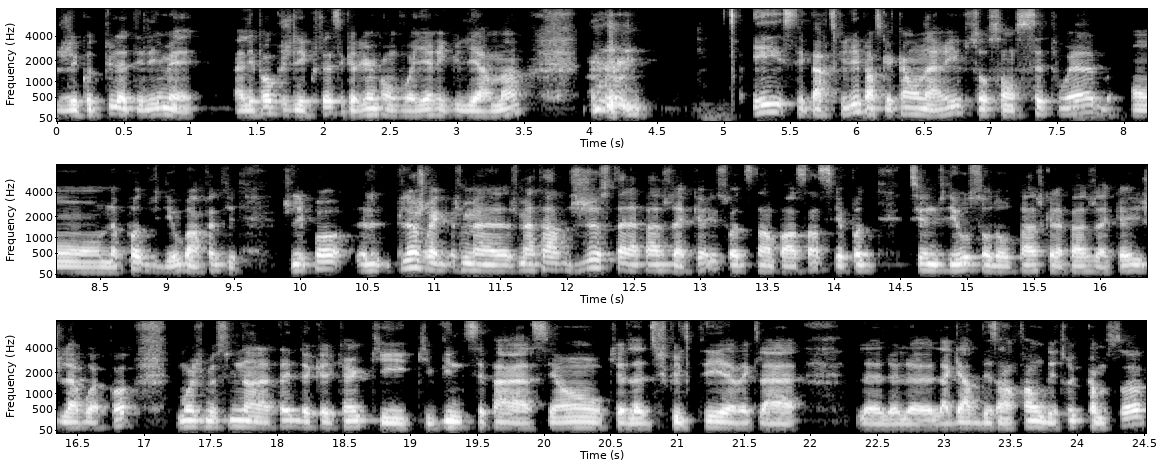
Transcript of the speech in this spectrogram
J'écoute plus la télé, mais à l'époque où je l'écoutais, c'est quelqu'un qu'on voyait régulièrement. Et c'est particulier parce que quand on arrive sur son site web, on n'a pas de vidéo. Ben, en fait, je l'ai pas. Puis là, je, m'attarde juste à la page d'accueil, soit dit en passant. S'il y a pas s'il y a une vidéo sur d'autres pages que la page d'accueil, je la vois pas. Moi, je me suis mis dans la tête de quelqu'un qui, vit une séparation ou qui a de la difficulté avec la, la garde des enfants ou des trucs comme ça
